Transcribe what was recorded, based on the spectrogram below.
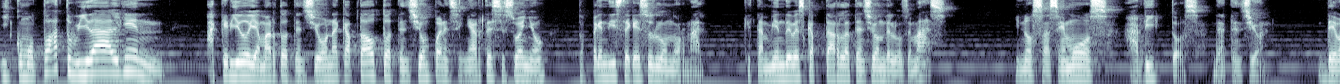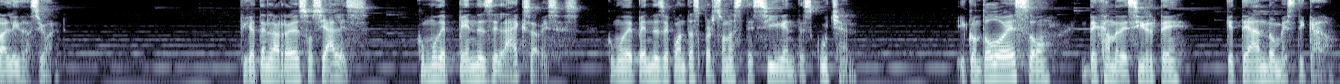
y como toda tu vida alguien ha querido llamar tu atención, ha captado tu atención para enseñarte ese sueño, tú aprendiste que eso es lo normal, que también debes captar la atención de los demás. Y nos hacemos adictos de atención, de validación. Fíjate en las redes sociales, cómo dependes de likes a veces, cómo dependes de cuántas personas te siguen, te escuchan. Y con todo esto, déjame decirte que te han domesticado.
